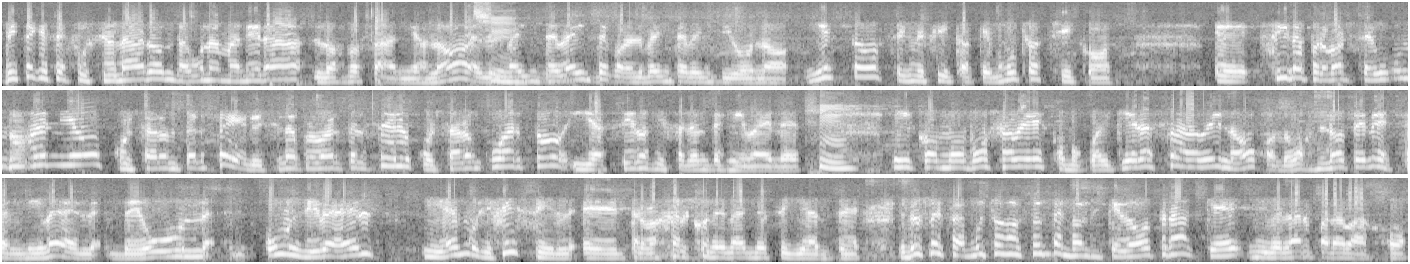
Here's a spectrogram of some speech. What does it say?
Viste que se fusionaron de alguna manera los dos años, ¿no? El 2020 con el 2021. Y esto significa que muchos chicos eh, sin aprobar segundo año, cursaron tercero, y sin aprobar tercero, cursaron cuarto, y así los diferentes niveles. Hmm. Y como vos sabés, como cualquiera sabe, ¿no? Cuando vos no tenés el nivel de un, un nivel, y es muy difícil eh, trabajar con el año siguiente. Entonces a muchos docentes no les quedó otra que nivelar para abajo.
